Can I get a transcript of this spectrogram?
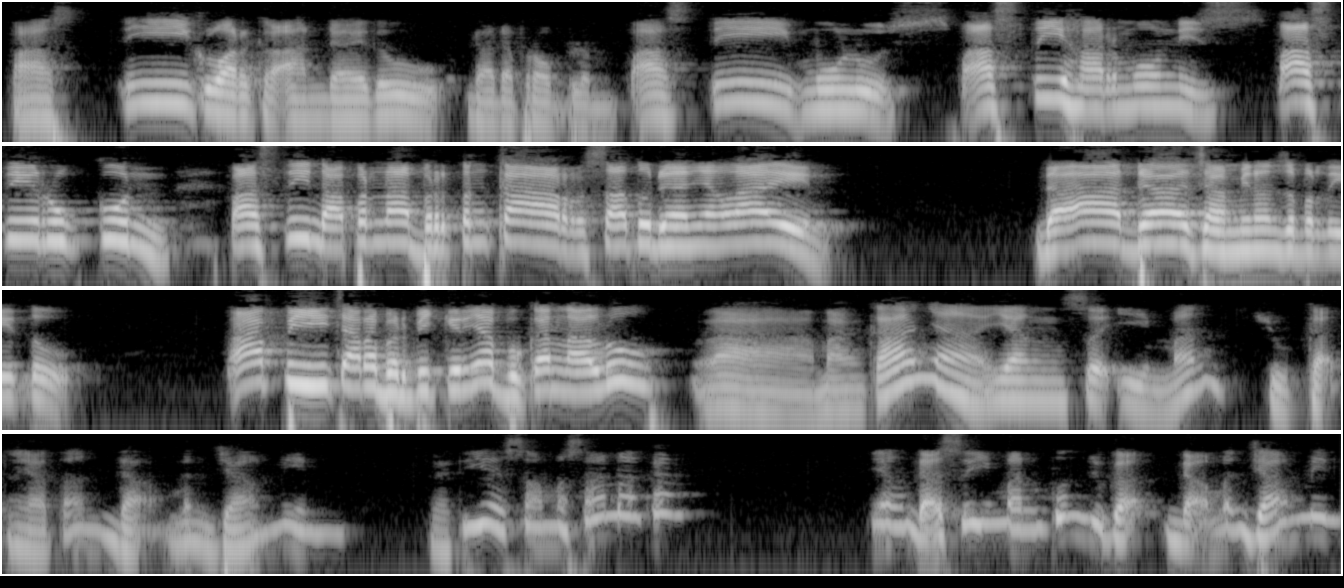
pasti keluarga Anda itu tidak ada problem. Pasti mulus, pasti harmonis, pasti rukun, pasti tidak pernah bertengkar satu dengan yang lain. Tidak ada jaminan seperti itu. Tapi cara berpikirnya bukan lalu. Nah, makanya yang seiman juga ternyata tidak menjamin. Jadi ya sama-sama kan. Yang tidak seiman pun juga tidak menjamin.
